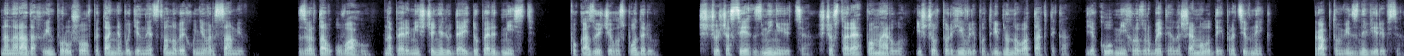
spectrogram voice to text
На нарадах він порушував питання будівництва нових універсамів, звертав увагу на переміщення людей до передмість, показуючи господарю, що часи змінюються, що старе померло і що в торгівлі потрібна нова тактика, яку міг розробити лише молодий працівник. Раптом він зневірився.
